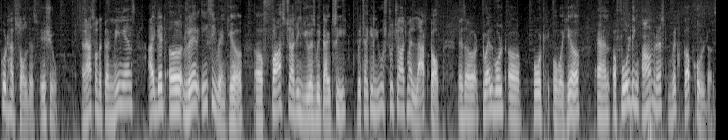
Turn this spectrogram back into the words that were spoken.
could have solved this issue. And as for the convenience, I get a rear AC vent here, a fast charging USB type C, which I can use to charge my laptop. There's a 12 volt uh, port over here and a folding armrest with cup holders.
